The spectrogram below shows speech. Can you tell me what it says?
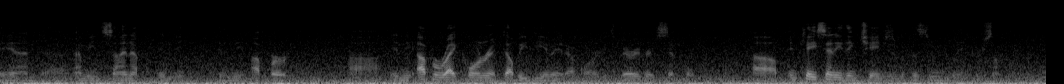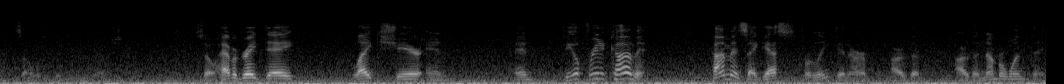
and uh, I mean sign up in the in the upper uh, in the upper right corner at wdma.org. It's very very simple. Uh, in case anything changes with the Zoom link or something it's always good to be registered. So have a great day. Like, share, and and feel free to comment. Comments, I guess, for LinkedIn are are the are the number one thing.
